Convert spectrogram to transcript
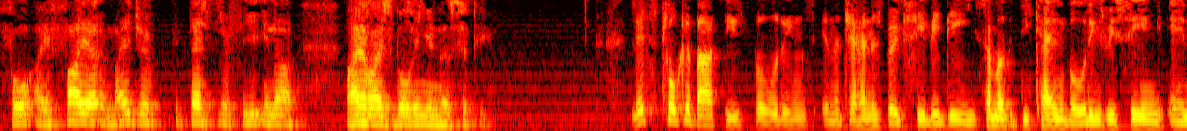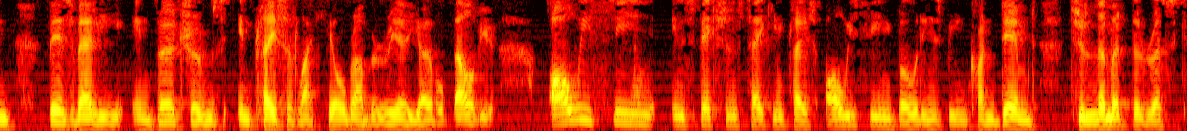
for a fire, a major catastrophe in a high-rise building in the city. Let's talk about these buildings in the Johannesburg CBD, some of the decaying buildings we're seeing in Wes Valley, in Bertrams, in places like Hillbrow, Berea, Yeoville, Bellevue. Are we seeing inspections taking place? Are we seeing buildings being condemned to limit the risk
